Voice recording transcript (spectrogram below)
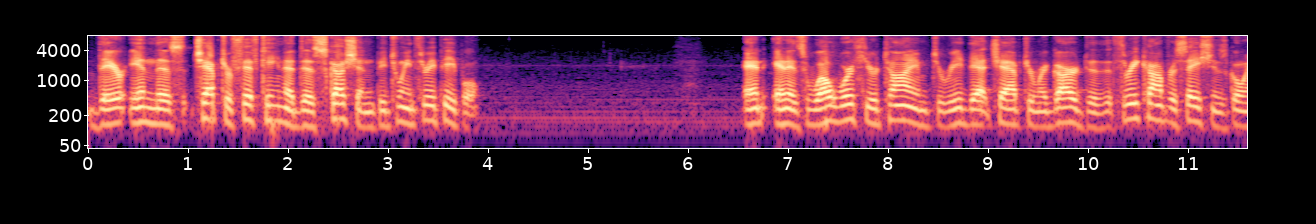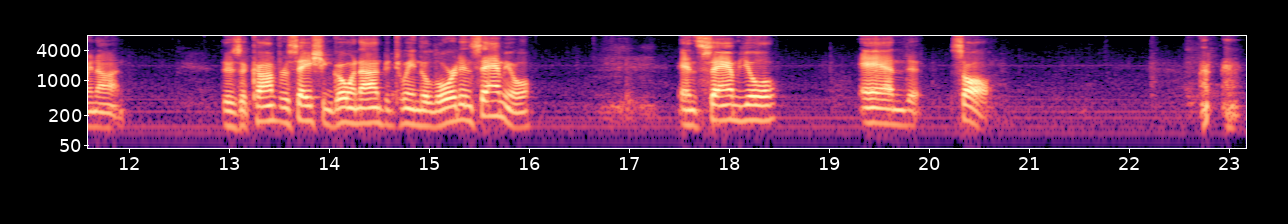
there in this chapter 15 a discussion between three people and, and it's well worth your time to read that chapter in regard to the three conversations going on. There's a conversation going on between the Lord and Samuel, and Samuel and Saul.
